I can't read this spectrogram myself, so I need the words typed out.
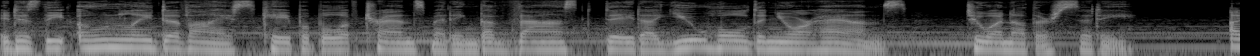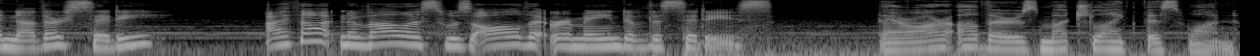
It is the only device capable of transmitting the vast data you hold in your hands to another city. Another city? I thought Nivalis was all that remained of the cities. There are others much like this one.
